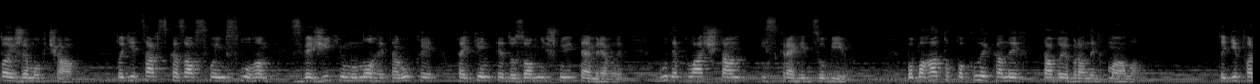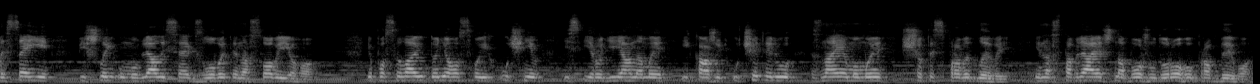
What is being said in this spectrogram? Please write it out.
Той же мовчав. Тоді цар сказав своїм слугам: зв'яжіть йому ноги та руки та й киньте до зовнішньої темряви. Буде плач там і скрегіт зубів, бо багато покликаних та вибраних мало. Тоді фарисеї пішли й умовлялися, як зловити на слові його, і посилають до нього своїх учнів із іродіянами і кажуть: Учителю, знаємо ми, що ти справедливий, і наставляєш на Божу дорогу правдиво,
